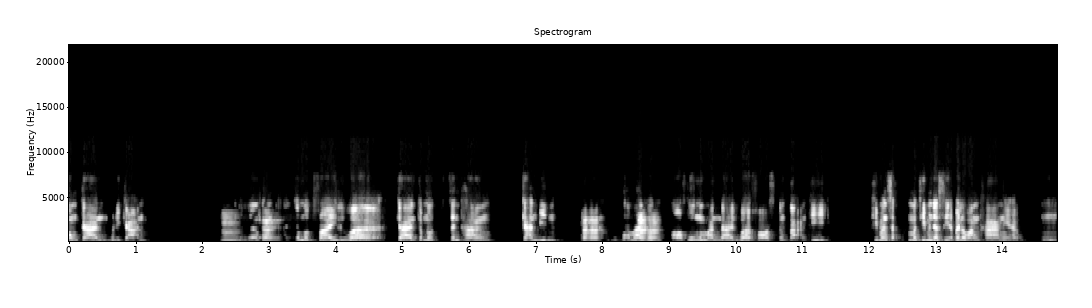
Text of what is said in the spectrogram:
ของการบริการ อืมในเรื่องขอใช่งการกำหนดไฟล์หรือว่าการกำหนดเส้นทางการบิน อ่าฮะ สามารถลดอ่าฮะ คอสเรื่องน้ำมันได้หรือว่าคอสต่างๆที่ที่มันสะมาที่มันจะเสียไประหว่างทางเนี่ยครับ อืม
